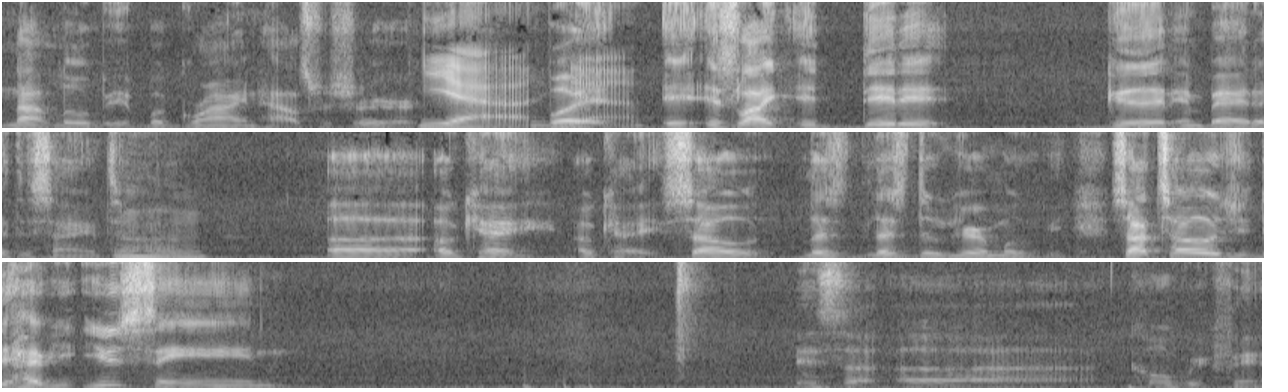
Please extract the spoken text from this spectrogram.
not a little bit, but grindhouse for sure. Yeah, But yeah. it, it's like it did it good and bad at the same time. Mm-hmm. Uh, okay, okay. So let's let's do your movie. So I told you, have you you seen? It's a uh, Kubrick film.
